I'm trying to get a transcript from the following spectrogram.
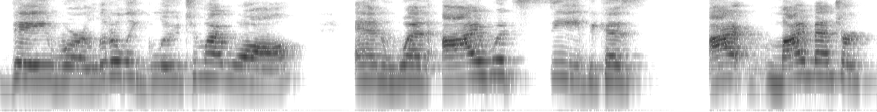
they were literally glued to my wall. And when I would see, because I my mentor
